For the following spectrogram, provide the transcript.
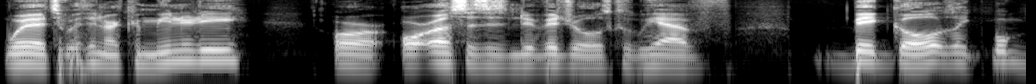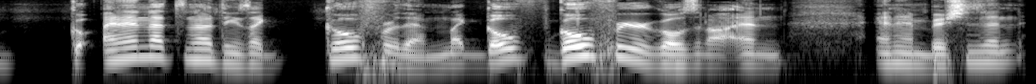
whether it's within our community or or us as individuals because we have big goals. Like we'll go, and then that's another thing. Is like go for them. Like go go for your goals and and and ambitions. And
